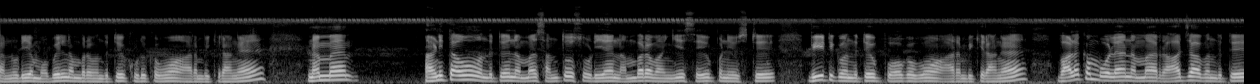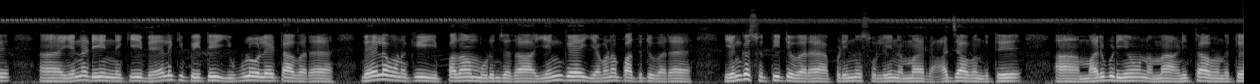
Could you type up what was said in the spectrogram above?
தன்னுடைய மொபைல் நம்பரை வந்துட்டு கொடுக்கவும் ஆரம்பிக்கிறாங்க. நம்ம அனிதாவும் வந்துட்டு நம்ம சந்தோஷோடைய நம்பரை வாங்கி சேவ் பண்ணி வச்சுட்டு வீட்டுக்கு வந்துட்டு போகவும் ஆரம்பிக்கிறாங்க. வழக்கம் போல் நம்ம ராஜா வந்துட்டு என்னடி இன்றைக்கி வேலைக்கு போயிட்டு இவ்வளோ லேட்டாக வர? வேலை உனக்கு இப்போ தான் முடிஞ்சதா? எங்கே எவனை பார்த்துட்டு வர? எங்கே சுற்றிட்டு வர? அப்படின்னு சொல்லி நம்ம ராஜா வந்துட்டு மறுபடியும் நம்ம அனிதா வந்துட்டு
